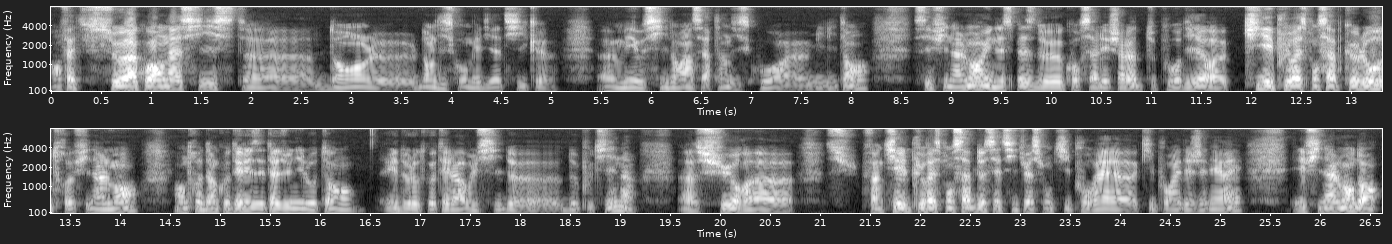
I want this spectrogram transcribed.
en fait, ce à quoi on assiste euh, dans, le, dans le discours médiatique, euh, mais aussi dans un certain discours militant, c'est finalement une espèce de course à l'échalote pour dire qui est plus responsable que l'autre, finalement, entre d'un côté les États-Unis, l'OTAN et de l'autre côté la Russie de, de Poutine, euh, sur, euh, qui est le plus responsable de cette situation qui pourrait, euh, qui pourrait dégénérer, et finalement dans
